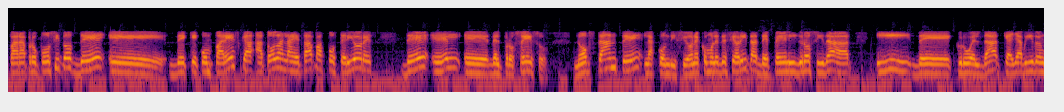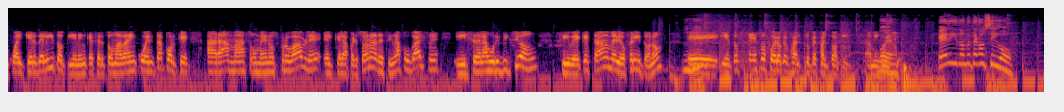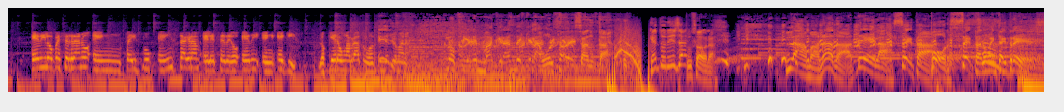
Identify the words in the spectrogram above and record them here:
para propósitos de, eh, de que comparezca a todas las etapas posteriores de el, eh, del proceso. No obstante, las condiciones, como les decía ahorita, de peligrosidad y de crueldad que haya habido en cualquier delito tienen que ser tomadas en cuenta porque hará más o menos probable el que la persona decida fugarse e irse de la jurisdicción si ve que está medio frito, ¿no? Eh, y entonces eso fue lo que, lo que faltó aquí, a mi Bueno. juicio. Eddie, ¿dónde te consigo? Eddie López Serrano en Facebook e Instagram, LSDO Eddie en X. Los quiero, un abrazo, buen fin de Ellos. semana. Los tienen más grandes que la bolsa de Santa. ¿Qué tú dices? Tú sabrás. La manada de la Z por Z93.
